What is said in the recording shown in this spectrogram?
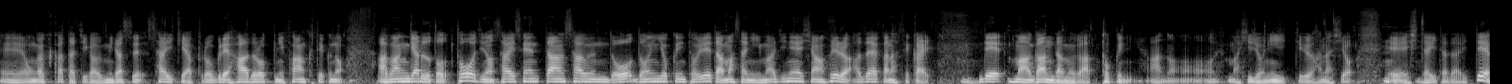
えー、音楽家たちが生み出すサイケやプログレハードロックにファンクテクノ、アバンギャルドと当時の最先端サウンドを貪欲に取り入れたまさにイマジネーション溢れる鮮やかな世界。で、まあ、ガンダムが特に、あのまあ、非常にいいっていう話を、えー、していただいて、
